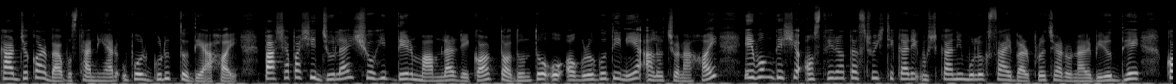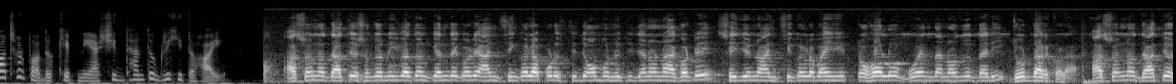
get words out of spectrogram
কার্যকর ব্যবস্থা নেওয়ার উপর গুরুত্ব দেওয়া হয়। পাশাপাশি জুলাই শহীদদের মামলার রেকর্ড, তদন্ত ও অগ্রগতি নিয়ে আলোচনা হয় এবং দেশে অস্থিরতা সৃষ্টিকারী উস্কানিমূলক সাইবার প্রচারণার বিরুদ্ধে কঠোর পদক্ষেপ নেওয়ার সিদ্ধান্ত গৃহীত হয়। আসন্ন জাতীয় সংসদ নির্বাচন কেন্দ্র করে আইন শৃঙ্খলা পরিস্থিতি অবনতি যেন না ঘটে, সেই জন্য আইন শৃঙ্খলা বাহিনীর টহল ও গোয়েন্দা নজরদারি জোরদার করা। আসন্ন জাতীয়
